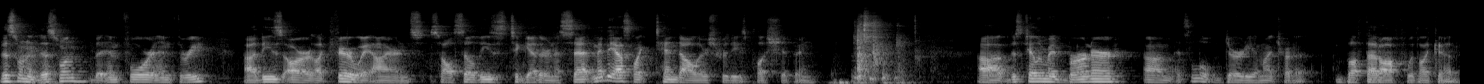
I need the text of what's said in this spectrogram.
this one, and this one, the M4 and M3. Uh, these are like fairway irons, so I'll sell these together in a set. Maybe ask like ten dollars for these plus shipping. Uh, this TaylorMade burner, um, it's a little dirty. I might try to buff that off with like a,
